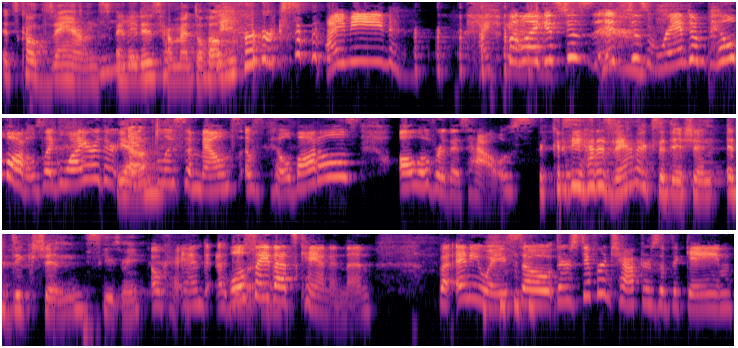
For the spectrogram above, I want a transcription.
It's called Zans, Mm-hmm. and it is how mental health works. I mean, I But like it's just it's just random pill bottles. Like why are there Yeah. endless amounts of pill bottles all over this house? because he had a Xanax addiction addiction. Excuse me. Okay. and a we'll say that's canon then. But anyway, so there's different chapters of the game.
